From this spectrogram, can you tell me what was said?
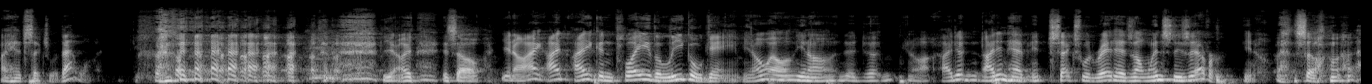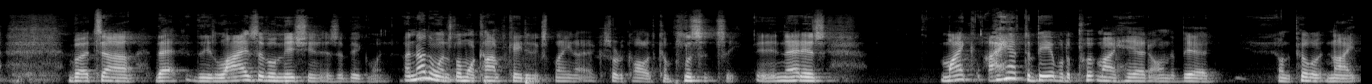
I had sex with that woman. you know, so you know, I, I, I can play the legal game. You know, well, you know, uh, you know, I didn't I didn't have sex with redheads on Wednesdays ever. You know, so. but uh, that the lies of omission is a big one. Another one is a little more complicated to explain. I sort of call it complicity, and that is, Mike, I have to be able to put my head on the bed, on the pillow at night,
